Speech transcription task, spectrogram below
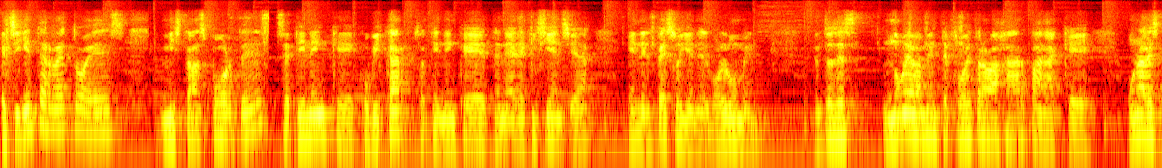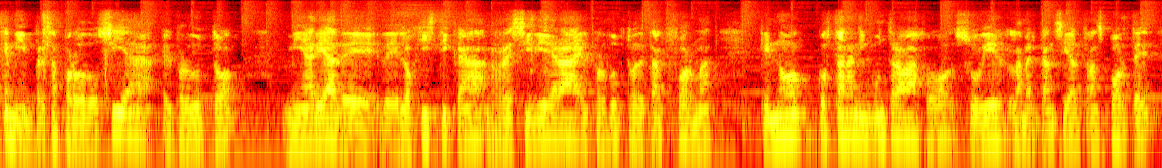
El siguiente reto es mis transportes se tienen que ubicar, o sea, tienen que tener eficiencia en el peso y en el volumen. Entonces, nuevamente fue trabajar para que una vez que mi empresa producía el producto, mi área de, logística recibiera el producto de tal forma que no costara ningún trabajo subir la mercancía al transporte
